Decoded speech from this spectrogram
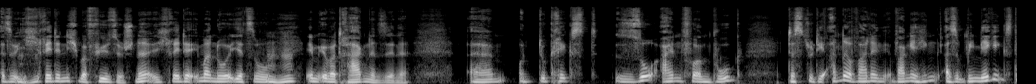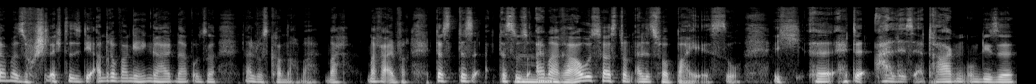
also mhm. ich rede nicht über physisch, ne? Ich rede immer nur jetzt so mhm. im übertragenen Sinne. Ähm, und du kriegst so einen von Bug, dass du die andere Wange, Wange hing, also mir ging es damals so schlecht, dass ich die andere Wange hingehalten habe und so, na los, komm noch mal, mach, mach einfach. Dass, dass, dass du es mhm. einmal raus hast und alles vorbei ist. So, ich äh, hätte alles ertragen, um diese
